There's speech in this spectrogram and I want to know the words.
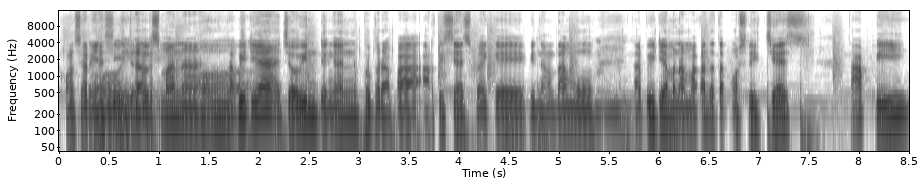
konsernya Oh, si Indra iya. Lesmana Oh. tapi dia join dengan beberapa artisnya sebagai bintang tamu Hmm. tapi dia menamakan tetap mostly jazz tapi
